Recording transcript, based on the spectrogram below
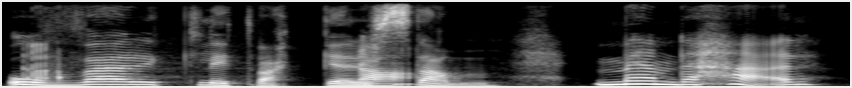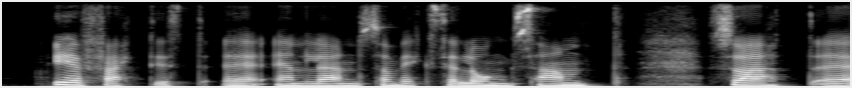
Overkligt vacker Ja. stam. Men det här är faktiskt eh, en lönn som växer långsamt. Så att, eh,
